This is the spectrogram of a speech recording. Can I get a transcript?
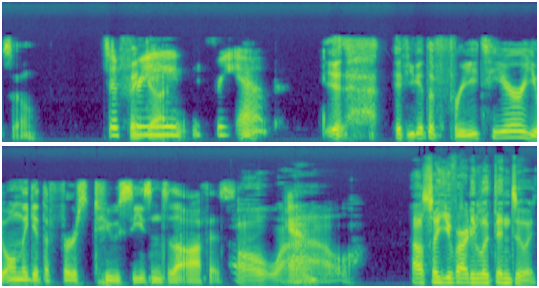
so It's a free free app. it, if you get the free tier, you only get the first two seasons of The Office. Oh wow. Oh, so you've already looked into it.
